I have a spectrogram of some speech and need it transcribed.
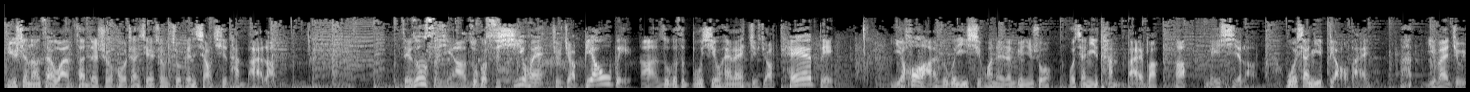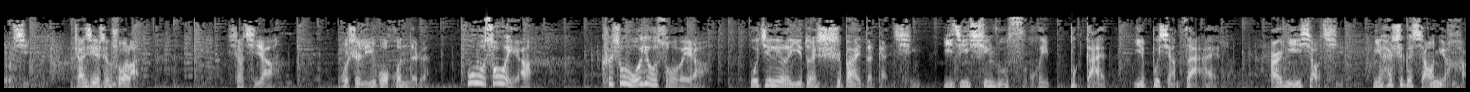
于是呢，在晚饭的时候，张先生就跟小齐坦白了。这种事情啊，如果是喜欢就叫表白啊，如果是不喜欢呢，就叫坦白。以后啊，如果你喜欢的人跟你说“我向你坦白吧”，啊，没戏了；我向你表白啊，一般就有戏。张先生说了：“小齐啊，我是离过婚的人，我无所谓啊。可是我有所谓啊，我经历了一段失败的感情，已经心如死灰，不敢也不想再爱了。而你，小齐，你还是个小女孩，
